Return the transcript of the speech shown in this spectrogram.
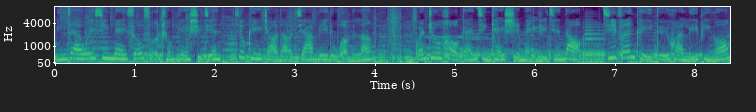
您在微信内搜索“充电时间”，就可以找到加 V 的我们了。关注后赶紧开始每日签到，积分可以兑换礼品哦。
